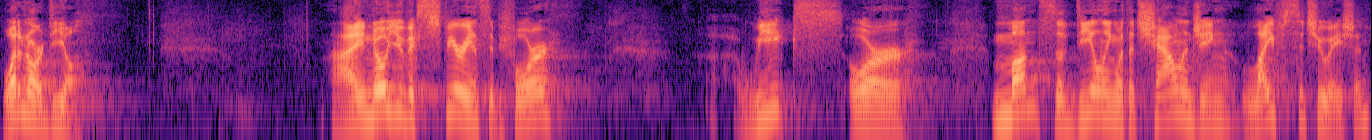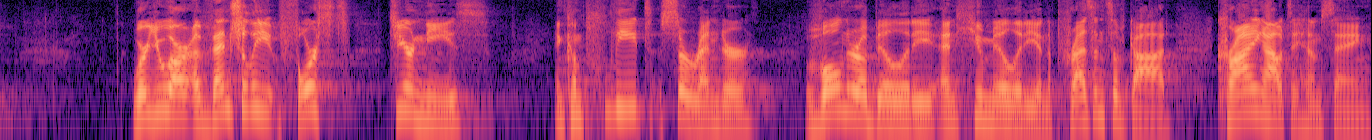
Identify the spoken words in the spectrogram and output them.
What an ordeal. I know you've experienced it before. Uh, weeks or months of dealing with a challenging life situation where you are eventually forced to your knees in complete surrender, vulnerability, and humility in the presence of God, crying out to Him, saying,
